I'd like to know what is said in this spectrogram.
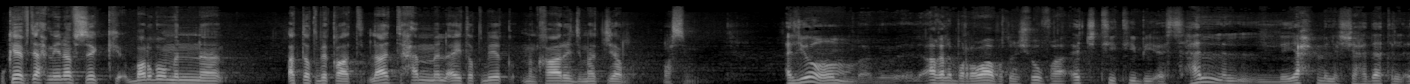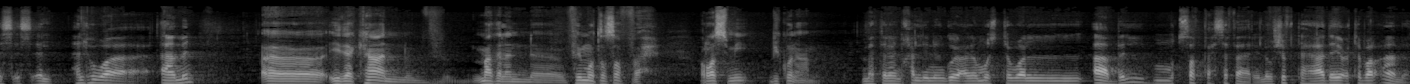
وكيف تحمي نفسك؟ برضو من التطبيقات. لا تحمل أي تطبيق من خارج متجر رسمي. اليوم أغلب الروابط نشوفها HTTPS هل اللي يحمل الشهادات ال SSL هل هو آمن؟ آه إذا كان مثلا آه، في متصفح رسمي بيكون آمن. مثلا خلينا نقول على مستوى الآبل متصفح سفاري لو شفتها هذا يعتبر آمن.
